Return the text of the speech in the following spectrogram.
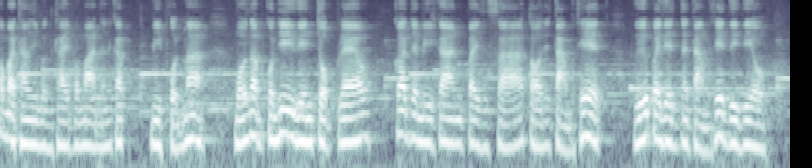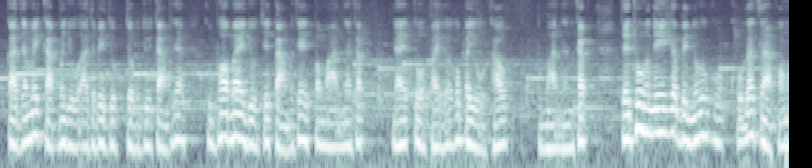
ก็มาทำในเมืองไทยประมาณนั้นนะครับ มีผลมากเหมาะสำหรับคนที่เรียนจบแล้ว ก็จะมีการไปศึกษาต่อในต่างประเทศ หรือไปเรียนในต่างประเทศดีเดียว การจะไม่กลับมาอยู่อาจจะไปอยู่อยู่ต่างประเทศ คุณพ่อแม่อยู่ที่ต่างประเทศประมาณนะครับย้ายตัวไปเขาก็ไปอยู่เขาประมาณนั้นครับ แต่ช่วงนี้ก็เป็นลักษณะของ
